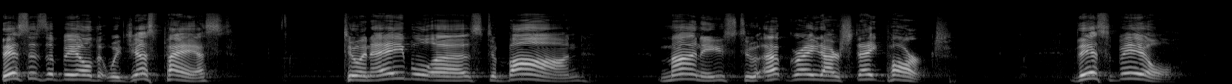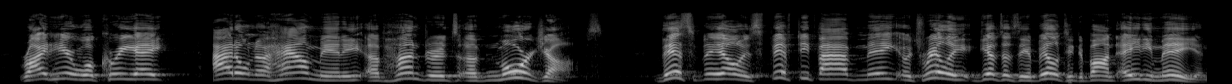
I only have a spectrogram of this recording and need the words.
This is the bill that we just passed to enable us to bond monies to upgrade our state parks. This bill right here will create I don't know how many of hundreds of more jobs. This bill is 55 million, which really gives us the ability to bond 80 million.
